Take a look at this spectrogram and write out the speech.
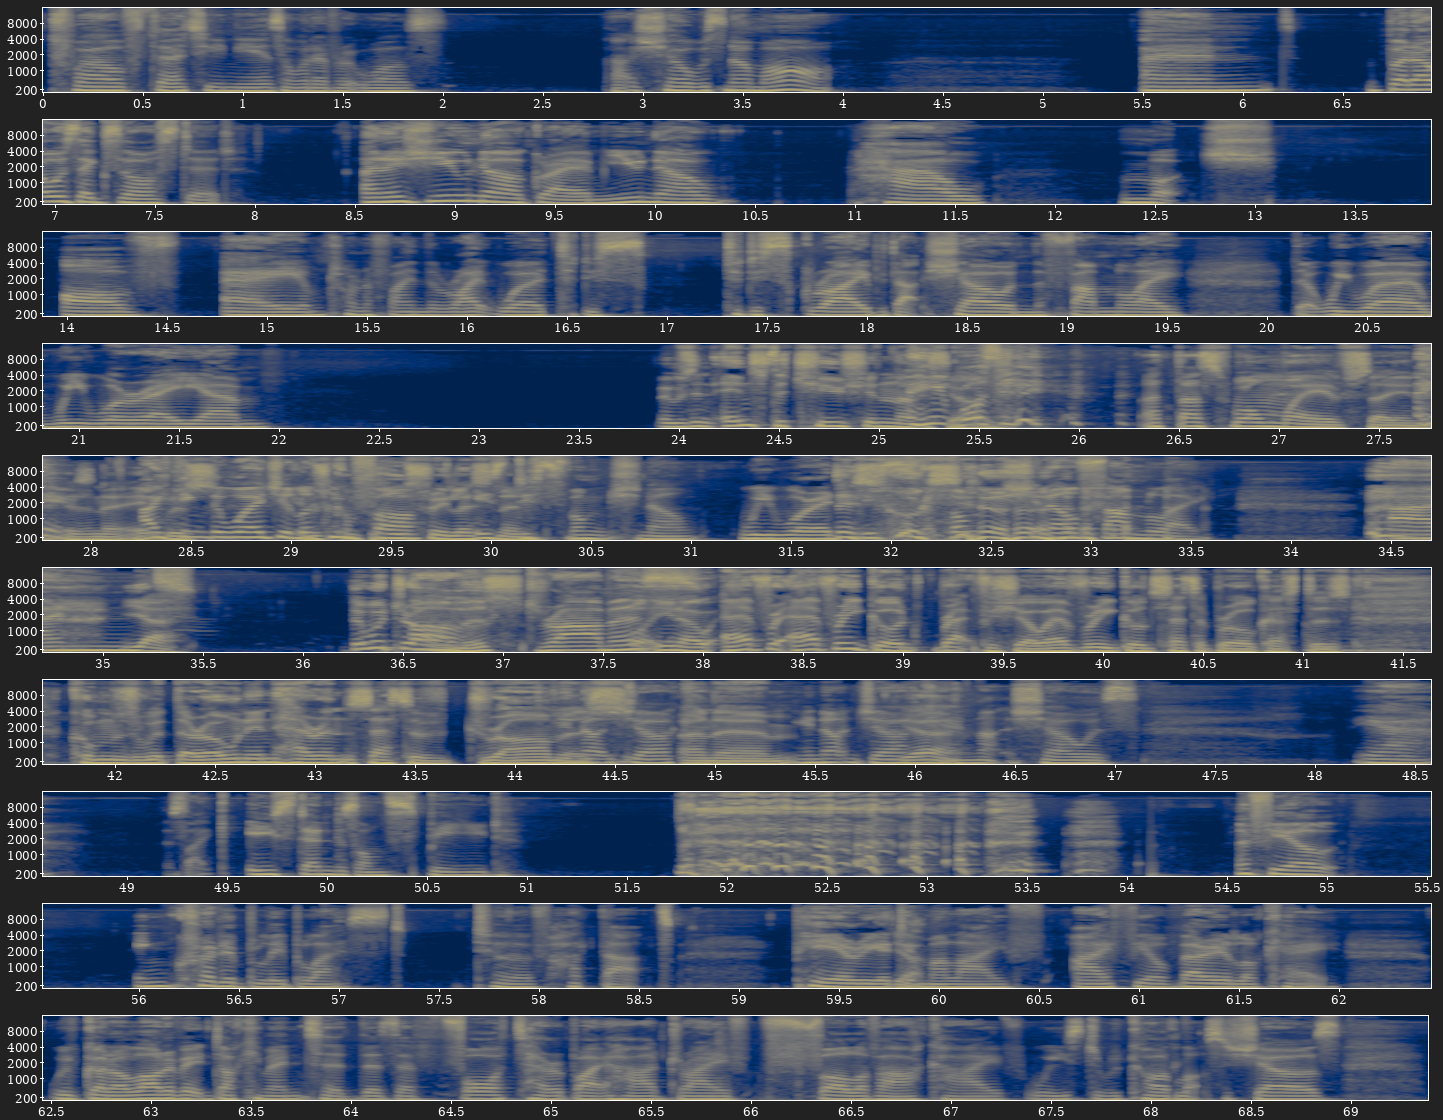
12, 13 years or whatever it was, that show was no more. And, but I was exhausted. And as you know, Graeme, you know how much of a I'm trying to find the right word to dis- to describe that show and the family that we were. We were a um It was an institution. That it show. was That, that's one way of saying it, isn't it? It I was- think the word you're looking compulsory for listening. is dysfunctional. We were a Dysfunctional. dysfunctional family. And yeah, there were dramas. Oh, dramas. But you know, every every good breakfast show, every good set of broadcasters comes with their own inherent set of dramas. You're not joking. And um, You're not joking. yeah. That show was, yeah, it's like EastEnders on speed. I feel incredibly blessed to have had that period Yeah. in my life. I feel very lucky. We've got a lot of it documented. There's a four terabyte hard drive full of archive. We used to record lots of shows.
